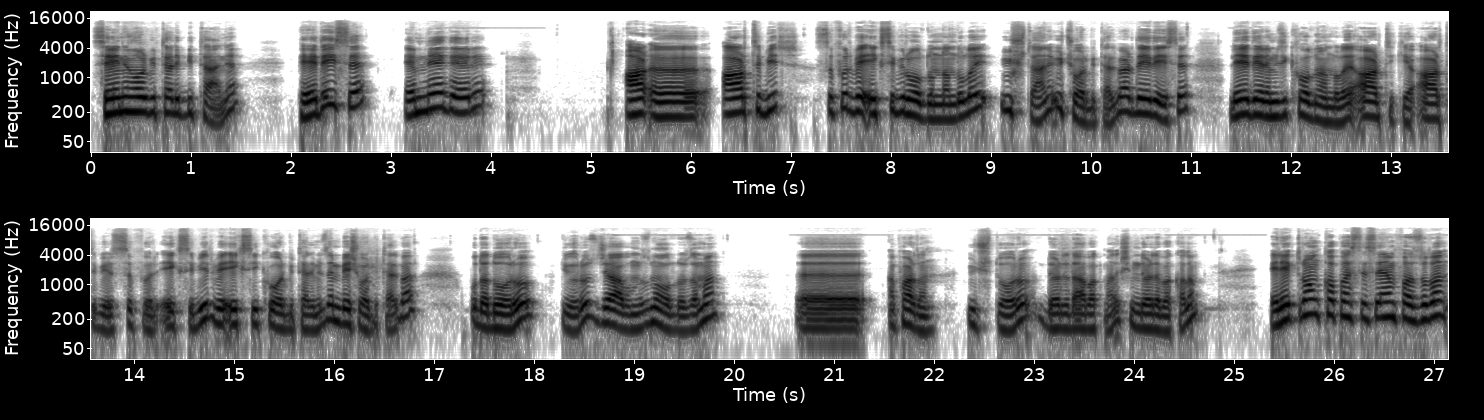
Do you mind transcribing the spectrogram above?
S'nin orbitali bir tane. P'de ise ml değeri e, artı 1, 0 ve eksi 1 olduğundan dolayı 3 tane 3 orbital var. D'de ise L değerimiz 2 olduğundan dolayı artı 2, artı 1, 0, eksi 1 ve eksi 2 orbitalimizden 5 orbital var. Bu da doğru diyoruz. Cevabımız ne oldu o zaman? Ee, pardon. 3 doğru. 4'e daha bakmadık. Şimdi 4'e bakalım. Elektron kapasitesi en fazla olan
